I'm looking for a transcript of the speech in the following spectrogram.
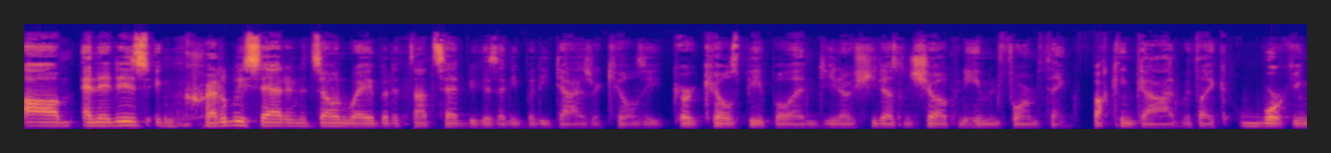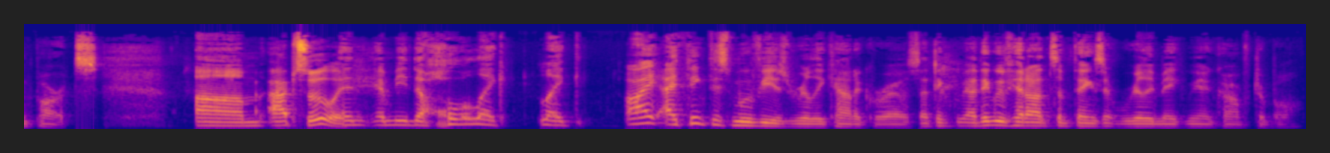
Um, and it is incredibly sad in its own way, but it's not sad because anybody dies or kills or kills people, and you know she doesn't show up in human form. Thank fucking god, with like working parts. Um, Absolutely. and I mean the whole like like I I think this movie is really kind of gross. I think I think we've hit on some things that really make me uncomfortable.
